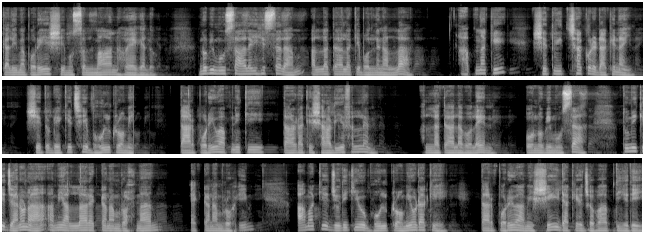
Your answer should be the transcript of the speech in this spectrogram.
কালিমা পরে সে মুসলমান হয়ে গেল। নবী মুসা আলাইহিসাল্লাম আল্লাহ তাআলাকে বললেন, আল্লাহ, আপনাকে সে তো ইচ্ছা করে ডাকে নাই, সে তো ডেকেছে ভুল ক্রমে তারপরেও আপনি কি তার ডাকে সাড়া দিয়ে ফেললেন? আল্লাহ তাআলা বলেন ও নবী মুসা, তুমি কি জানো না আমি আল্লাহর একটা নাম রহমান, একটা নাম রহিম? আমাকে যদি কেউ ভুল ক্রমেও ডাকে, তারপরেও আমি সেই ডাকের জবাব দিয়ে দেই।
